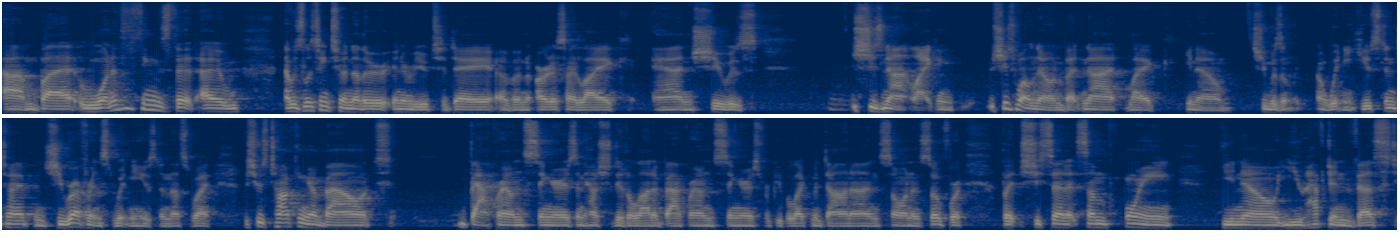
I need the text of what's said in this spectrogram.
Um, but one of the things that I, I was listening to another interview today of an artist I like, and she was, she's not like, she's well known, but not like, you know, she wasn't a Whitney Houston type. And she referenced Whitney Houston, that's why. But she was talking about background singers and how she did a lot of background singers for people like Madonna and so on and so forth. But she said at some point, you know, you have to invest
